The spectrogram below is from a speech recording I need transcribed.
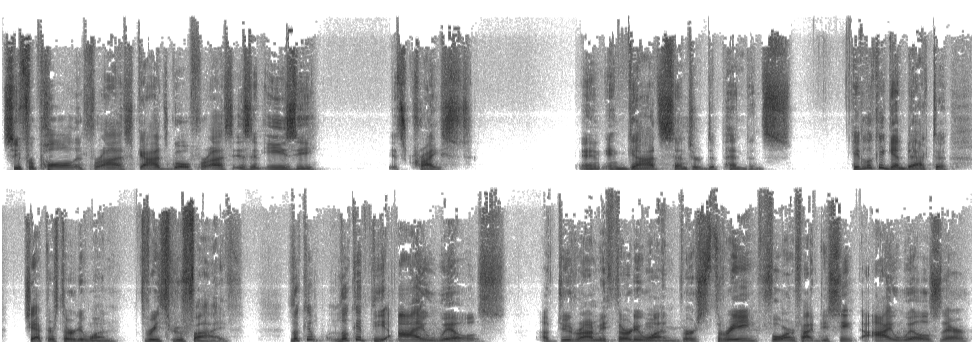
see, for Paul and for us, God's goal for us isn't easy. It's Christ and, and God-centered dependence. Hey, look again back to chapter 31, 3 through 5. Look at, look at the I wills of Deuteronomy 31, verse 3, 4, and 5. Do you see the I wills there?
